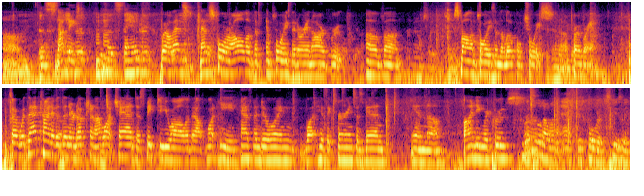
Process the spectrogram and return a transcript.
um, That's not based. Is Mhm. that standard? Well, that's, that's for all of the employees that are in our group of um, small employees in the local choice uh, program. So with that kind of as introduction, I want Chad to speak to you all about what he has been doing, what his experience has been in uh, finding recruits. This is uh, what I want to ask before, excuse me.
